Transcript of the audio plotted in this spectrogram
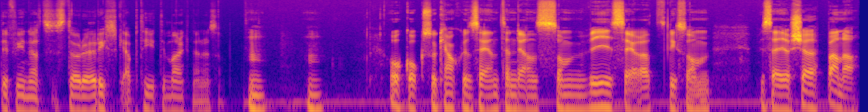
det finnas större riskaptit i marknaden. Så. Mm. Och också kanske se en tendens som vi ser att liksom vi säger köparna,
